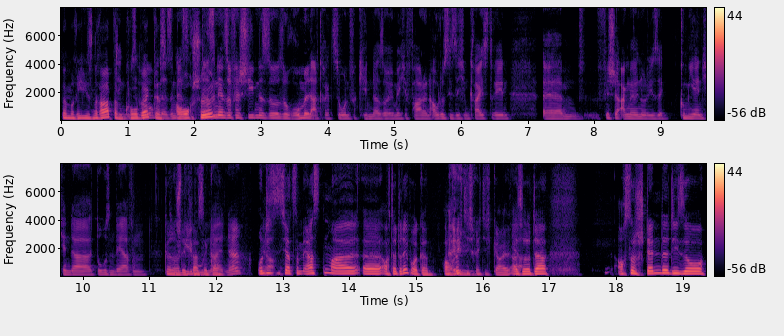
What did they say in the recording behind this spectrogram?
Beim Riesenrad, beim auch. das Da ist auch jetzt- Da sind schön. dann so verschiedene so, so Rummelattraktionen für Kinder, so irgendwelche fahrenden Autos, die sich im Kreis drehen, ähm, Fische angeln oder diese Gummientchen da, Dosen werfen. Genau, so die Klassiker. Halt, ne? Und ja. das ist ja zum ersten Mal äh, auf der Drehbrücke. Auch Ey. richtig, richtig geil. Ja. Also da auch so Stände, die so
